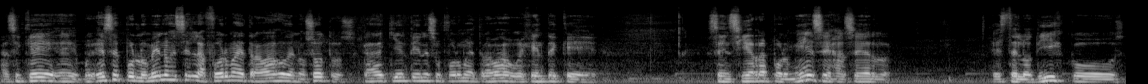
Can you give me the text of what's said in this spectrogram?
Así que eh, pues, ese por lo menos esa es la forma de trabajo de nosotros. Cada quien tiene su forma de trabajo. Hay gente que se encierra por meses a hacer este, los discos,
